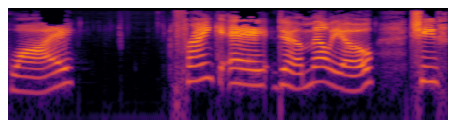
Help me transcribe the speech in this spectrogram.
why Frank A. D'Amelio, Chief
